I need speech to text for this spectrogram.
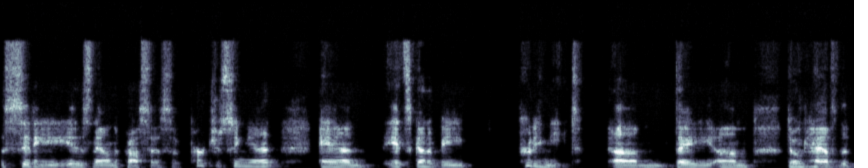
The city is now in the process of purchasing it, and it's going to be pretty neat. Um, they um, don't have the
